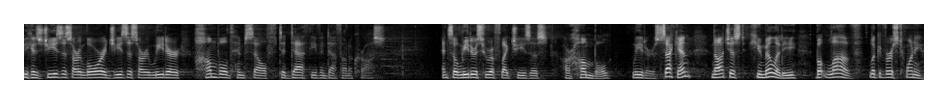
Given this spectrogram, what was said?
Because Jesus, our Lord, Jesus, our leader, humbled himself to death, even death on a cross. And so leaders who reflect Jesus are humble leaders. Second, not just humility, but love. Look at verse 20.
